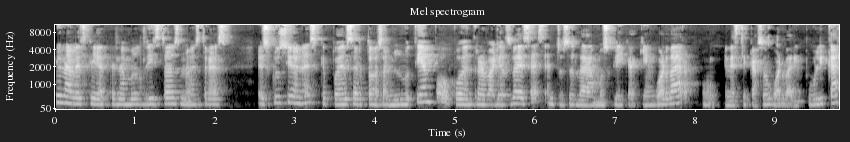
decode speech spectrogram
Y una vez que ya tenemos listas nuestras exclusiones, que pueden ser todas al mismo tiempo o pueden entrar varias veces, entonces le damos clic aquí en guardar, o en este caso guardar y publicar,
